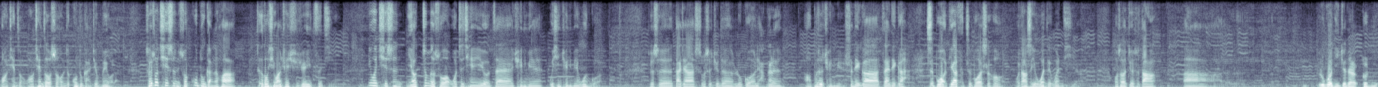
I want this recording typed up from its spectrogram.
往前走。往前走的时候，这孤独感就没有了。所以说，其实你说孤独感的话，这个东西完全取决于自己。因为其实你要真的说，我之前也有在群里面微信群里面问过。就是大家是不是觉得，如果两个人，啊，不是群里面，是那个在那个直播第二次直播的时候，我当时有问这个问题，我说就是当啊，如果你觉得跟你，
